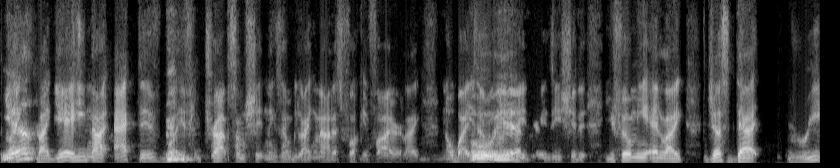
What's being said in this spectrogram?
Yeah. Like, like, yeah, he not active, but if he drops some shit, niggas gonna be like, nah, that's fucking fire. Like nobody's Ooh, ever yeah. Jay Z shit. You feel me? And like just that re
